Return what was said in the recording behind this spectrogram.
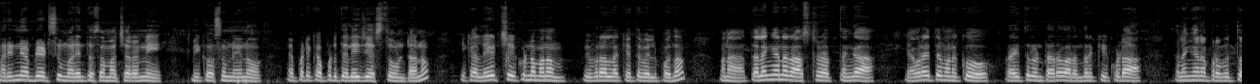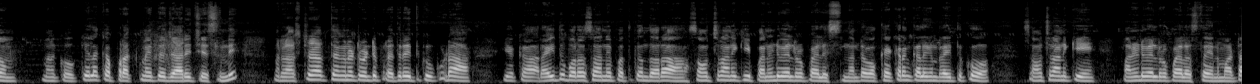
మరిన్ని అప్డేట్స్ మరింత సమాచారాన్ని మీకోసం నేను ఎప్పటికప్పుడు తెలియజేస్తూ ఉంటాను. ఇక లేట్ చేయకుండా మనం వివరాలకైతే వెళ్ళిపోదాం. మన తెలంగాణ రాష్ట్ర వ్యాప్తంగా ఎవరైతే మనకు రైతులు ఉంటారో వారందరికీ కూడా తెలంగాణ ప్రభుత్వం మనకు కీలక ప్రకటన అయితే జారీ చేసింది. మరి రాష్ట్ర వ్యాప్తంగా ఉన్నటువంటి ప్రతి రైతుకు కూడా ఈ యొక్క రైతు భరోసా అనే పథకం ద్వారా సంవత్సరానికి పన్నెండు వేల రూపాయలు ఇస్తుంది. అంటే ఒక ఎకరం కలిగిన రైతుకు సంవత్సరానికి పన్నెండు వేల రూపాయలు వస్తాయన్నమాట.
